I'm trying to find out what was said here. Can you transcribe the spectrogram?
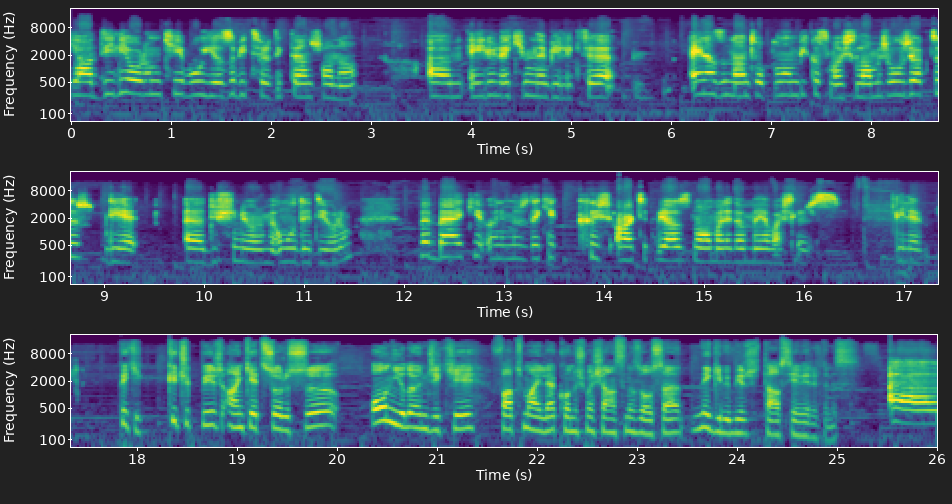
Ya diliyorum ki bu yazı bitirdikten sonra Eylül Ekim'le birlikte en azından toplumun bir kısmı aşılanmış olacaktır diye e, düşünüyorum ve umut ediyorum. Ve belki önümüzdeki kış artık biraz normale dönmeye başlarız. Dilerim. Peki küçük bir anket sorusu. 10 yıl önceki Fatma ile konuşma şansınız olsa ne gibi bir tavsiye verirdiniz? Ee,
